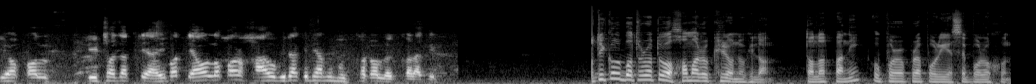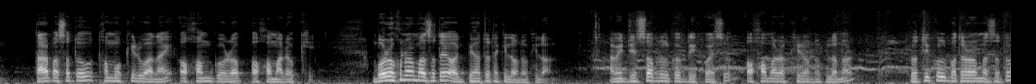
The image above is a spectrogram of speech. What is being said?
যিসকল তীৰ্থযাত্ৰী আহিব তেওঁলোকৰ সা সুবিধাখিনি আমি মুখ্যতঃ লক্ষ্য ৰাখিম। প্ৰতিকূল বতৰতো অসম আৰক্ষীৰ অনুশীলন। তলত পানী ওপৰৰ পৰা পৰি আছে বৰষুণ। তাৰ পাছতো থমকি ৰোৱা নাই অসম গৌৰৱ অসম আৰক্ষী। বৰষুণৰ মাজতে অব্যাহত থাকিল অনুশীলন। আমি দৃশ্য আপোনালোকক দেখুৱাইছোঁ অসম আৰক্ষীৰ অনুশীলনৰ। প্ৰতিকূল বতৰৰ মাজতো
